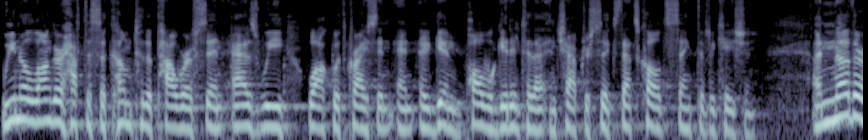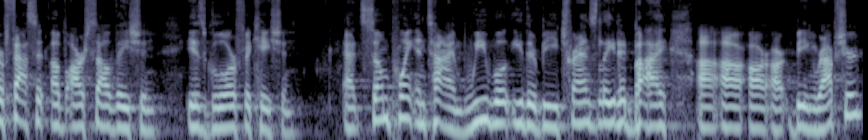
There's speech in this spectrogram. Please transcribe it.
we no longer have to succumb to the power of sin as we walk with Christ. And, and again, Paul will get into that in chapter 6. That's called sanctification. Another facet of our salvation is glorification. At some point in time, we will either be translated by uh, our, our, our being raptured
